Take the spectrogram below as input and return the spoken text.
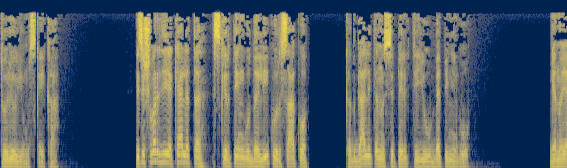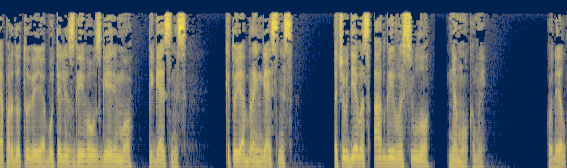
turiu jums kai ką. Jis išvardyja keletą skirtingų dalykų ir sako, kad galite nusipirkti jų be pinigų. Vienoje parduotuvėje butelis gaivaus gėrimo pigesnis, kitoje brangesnis, tačiau Dievas atgaivą siūlo nemokamai. Kodėl?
